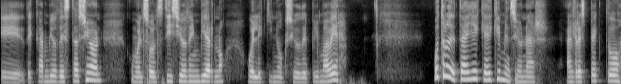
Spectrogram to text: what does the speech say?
eh, de cambio de estación, como el solsticio de invierno o el equinoccio de primavera. Otro detalle que hay que mencionar al respecto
